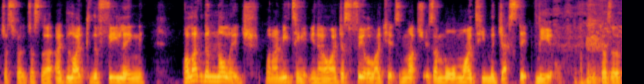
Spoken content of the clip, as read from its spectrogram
just for just the. I like the feeling. I like the knowledge when I'm eating it. You know, I just feel like it's much. It's a more mighty, majestic meal because of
